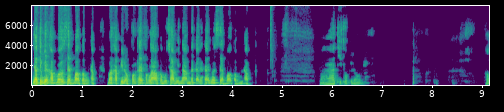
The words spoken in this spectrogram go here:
อย่าถึงกันครับมาแซ่บเบาตำครับมาครับพี่น้องฝั่งไทยฝั่งลาวกัมพูชาเวียดนามทั้งไกลทั้งไกลมาแซ่บเบาตำครับ ว้าที่โตพี่น้องเอา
